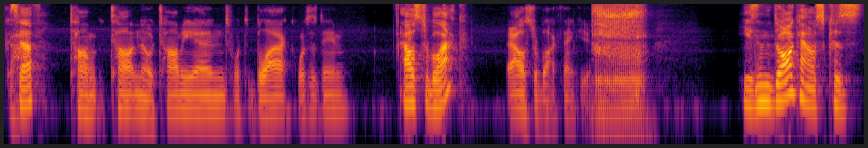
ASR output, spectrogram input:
God, Seth Tom Tom no Tommy End what's Black what's his name Aleister Black Aleister Black thank you He's in the doghouse because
